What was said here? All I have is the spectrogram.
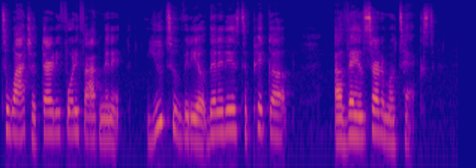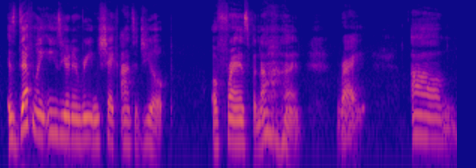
to watch a 30, 45 minute YouTube video than it is to pick up a Van Sertima text. It's definitely easier than reading Cheikh Anta Diop or Frantz Fanon, right? Um,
